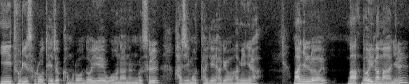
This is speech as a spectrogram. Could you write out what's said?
이 둘이 서로 대적함으로 너희의 원하는 것을 하지 못하게 하려 함이니라. 만일 너, 마, 너희가 만일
